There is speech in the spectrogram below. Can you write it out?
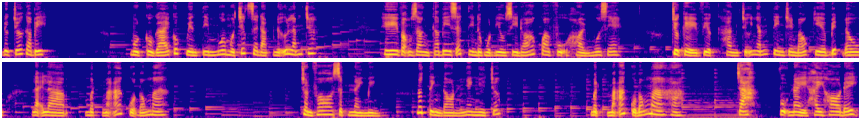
được chứ Gabi? Một cô gái có quyền tìm mua một chiếc xe đạp nữ lắm chứ. Hy vọng rằng kabi sẽ tìm được một điều gì đó qua vụ hỏi mua xe. Chưa kể việc hàng chữ nhắn tin trên báo kia biết đâu lại là mật mã của bóng ma. Trần Pho giật này mình, nó tình đòn nhanh như chớp. Mật mã của bóng ma hả? Chà, vụ này hay ho đấy.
